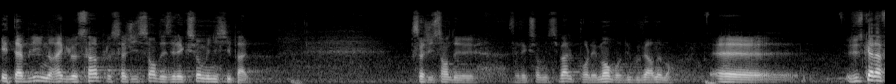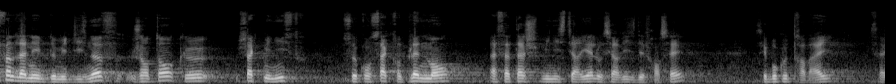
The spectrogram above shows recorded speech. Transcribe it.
Euh, établi une règle simple s'agissant des élections municipales, s'agissant des élections municipales pour les membres du gouvernement. Euh, jusqu'à la fin de l'année 2019, j'entends que chaque ministre se consacre pleinement à sa tâche ministérielle au service des Français. C'est beaucoup de travail, ça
